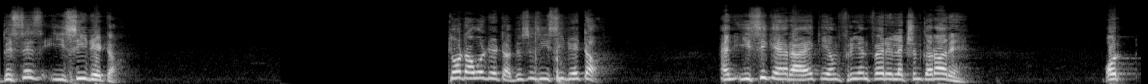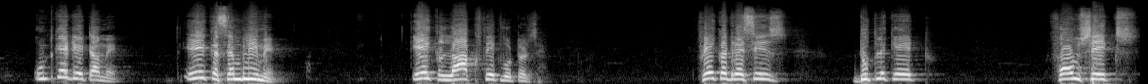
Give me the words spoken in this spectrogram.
This is EC data. It's not our data, this is EC data. And EC कह रहा है कि हम फ्री एंड फेयर इलेक्शन करा रहे हैं और उनके डेटा में, एक असेंबली में, एक लाख फेक वोटर्स हैं। Fake addresses duplicate form six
